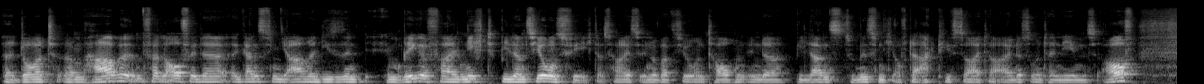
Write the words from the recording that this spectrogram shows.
äh, dort ähm, habe im Verlaufe der ganzen Jahre, diese sind im Regelfall nicht bilanzierungsfähig. Das heißt, Innovationen tauchen in der Bilanz zumindest nicht auf der Aktivseite eines Unternehmens auf.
